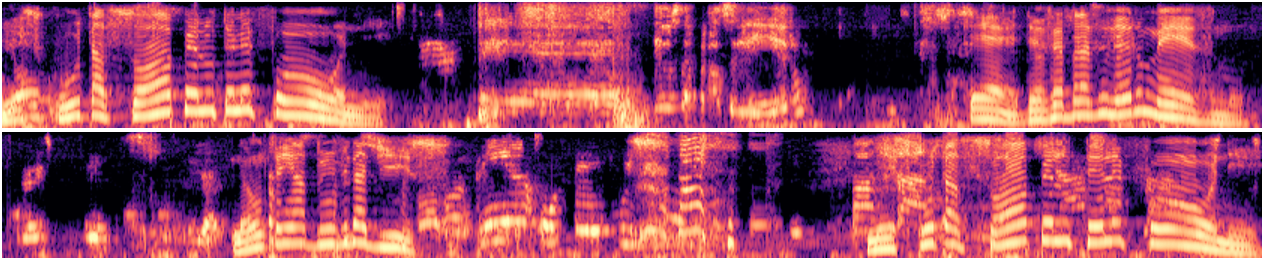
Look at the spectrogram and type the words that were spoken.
Escuta só pelo telefone. É... Deus é brasileiro. É, Deus é brasileiro mesmo. Não tenha dúvida disso. Me escuta só pelo telefone.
